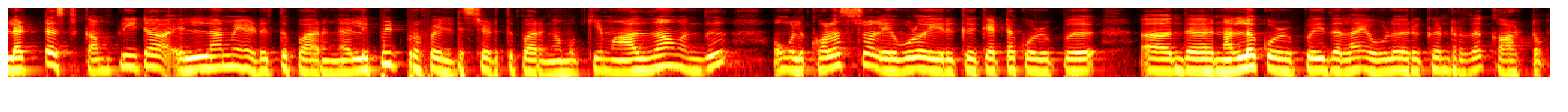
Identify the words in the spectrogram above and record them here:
பிளட் டெஸ்ட் கம்ப்ளீட்டாக எல்லாமே எடுத்து பாருங்கள் லிபிட் ப்ரொஃபைல் டெஸ்ட் எடுத்து பாருங்கள் முக்கியமாக அதுதான் வந்து உங்களுக்கு கொலஸ்ட்ரால் எவ்வளோ இருக்குது கெட்ட கொழுப்பு இந்த நல்ல கொழுப்பு இதெல்லாம் எவ்வளோ இருக்குன்றதை காட்டும்.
